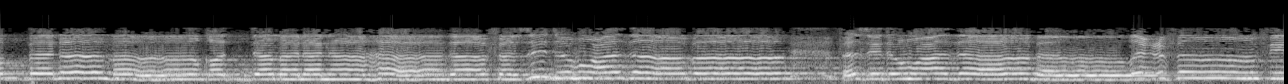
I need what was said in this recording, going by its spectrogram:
ربنا ما قدم لنا هذا فزد فزده عذابا ضعفا في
